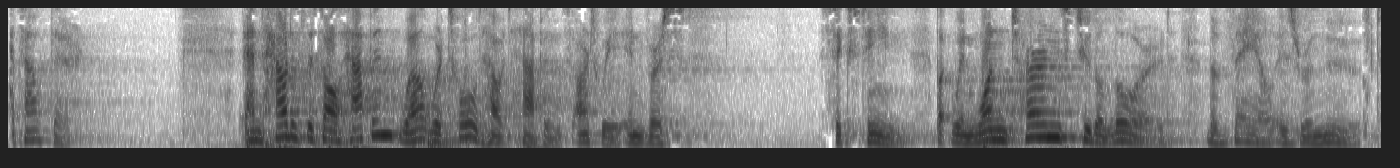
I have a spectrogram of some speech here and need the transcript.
that's out there. And how does this all happen? Well, we're told how it happens, aren't we, in verse 16. But when one turns to the Lord, the veil is removed.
